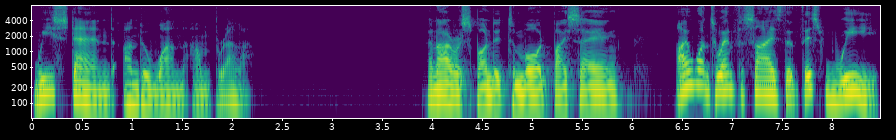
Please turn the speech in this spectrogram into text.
we stand under one umbrella. And I responded to Maude by saying, I want to emphasize that this we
